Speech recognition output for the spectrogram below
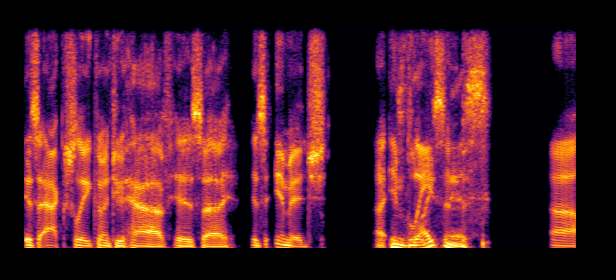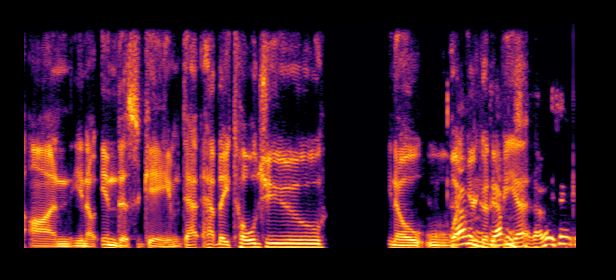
is actually going to have his uh his image uh, His emblazoned uh, on you know in this game. That, have they told you? you know what you're going to be at. anything.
